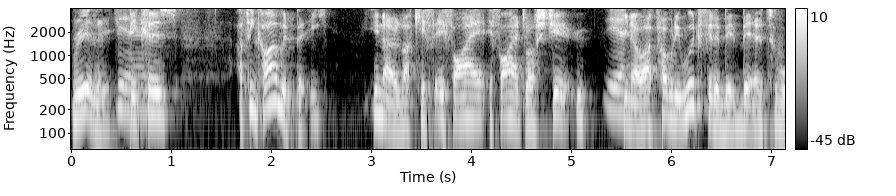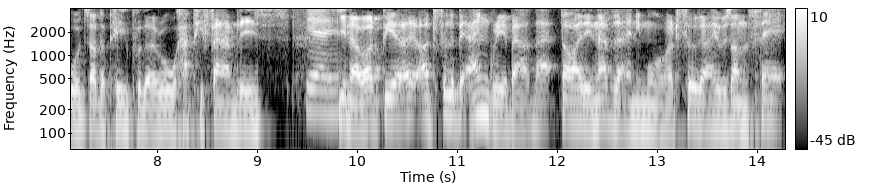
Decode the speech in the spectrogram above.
really? Yeah. Because I think I would be. You know, like if, if I if I had lost you, Yeah. you know, I probably would feel a bit bitter towards other people that are all happy families. Yeah, yeah. You know, I'd be I'd feel a bit angry about that that I didn't have that anymore. I'd feel that it was unfair.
